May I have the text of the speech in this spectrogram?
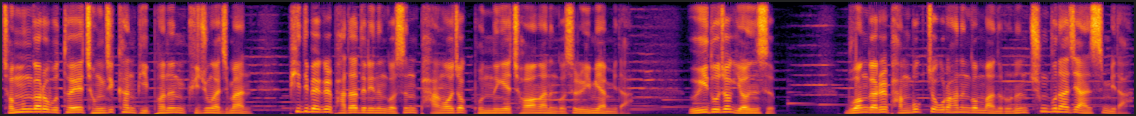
전문가로부터의 정직한 비판은 귀중하지만 피드백을 받아들이는 것은 방어적 본능에 저항하는 것을 의미합니다. 의도적 연습. 무언가를 반복적으로 하는 것만으로는 충분하지 않습니다.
